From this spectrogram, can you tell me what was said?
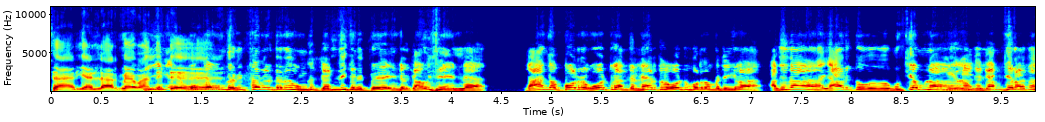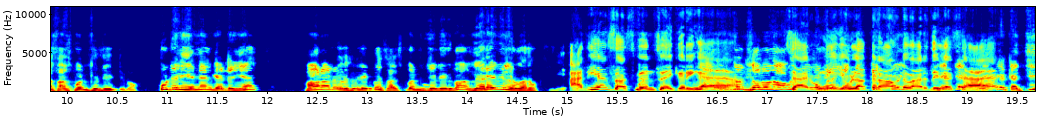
சார் எல்லாருமே வந்துட்டு உங்க ரிப்பேர் உங்க கண்டி கணிப்பு எங்களுக்கு அவசியம் இல்ல. நாங்க போடுற ஓட்டு அந்த நேரத்துல ஓட்டு போடுறோம் பாத்தீங்களா? அதுதான் யாருக்கு முக்கியம்னு நாங்க காமிக்கிறா தான் சஸ்பெண்ட் சொல்லி வச்சிருக்கோம் கூட்டணி என்னன்னு கேட்டீங்க? மாநாடுகள் சொல்லியிருக்கோம் சஸ்பெண்ட் சொல்லியிருக்கோம் விரைவில் வரும். அது ஏன் சஸ்பென்ஸ் வைக்கிறீங்க? சொல்லணும், சார், உங்களுக்கு இவ்வளவு கட்சி, வருது இல்ல சார்? கட்சி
